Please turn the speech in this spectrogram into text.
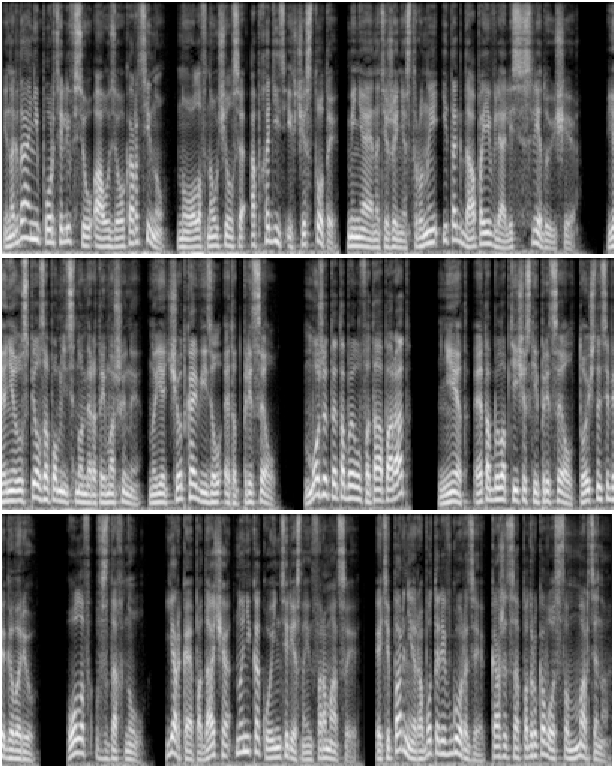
Иногда они портили всю аудиокартину, но Олаф научился обходить их частоты, меняя натяжение струны, и тогда появлялись следующие. Я не успел запомнить номер этой машины, но я четко видел этот прицел. Может, это был фотоаппарат? Нет, это был оптический прицел, точно тебе говорю. Олаф вздохнул. Яркая подача, но никакой интересной информации. Эти парни работали в городе, кажется, под руководством Мартина,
